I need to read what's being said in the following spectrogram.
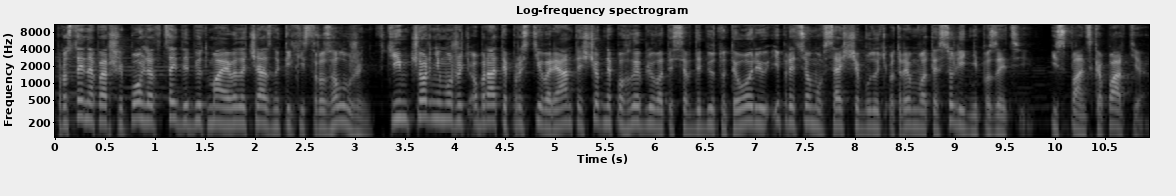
Простий на перший погляд, цей дебют має величезну кількість розгалужень. Втім, чорні можуть обрати прості варіанти, щоб не поглиблюватися в дебютну теорію, і при цьому все ще будуть отримувати солідні позиції. Іспанська партія.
